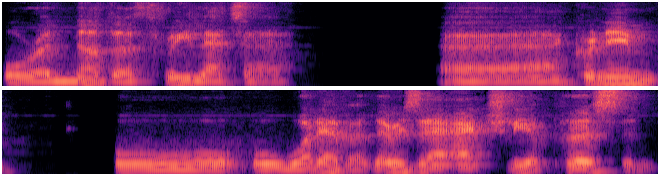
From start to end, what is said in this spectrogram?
or another three letter uh, acronym or, or whatever. There is actually a person.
